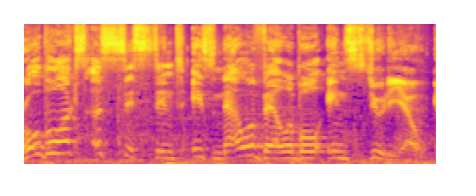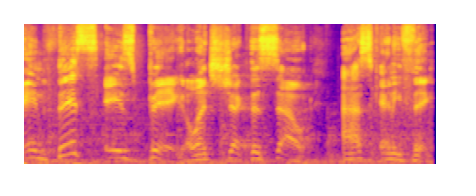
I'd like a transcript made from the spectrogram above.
Roblox Assistant is now available in Studio, and this is big. Let's check this out. Ask anything.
